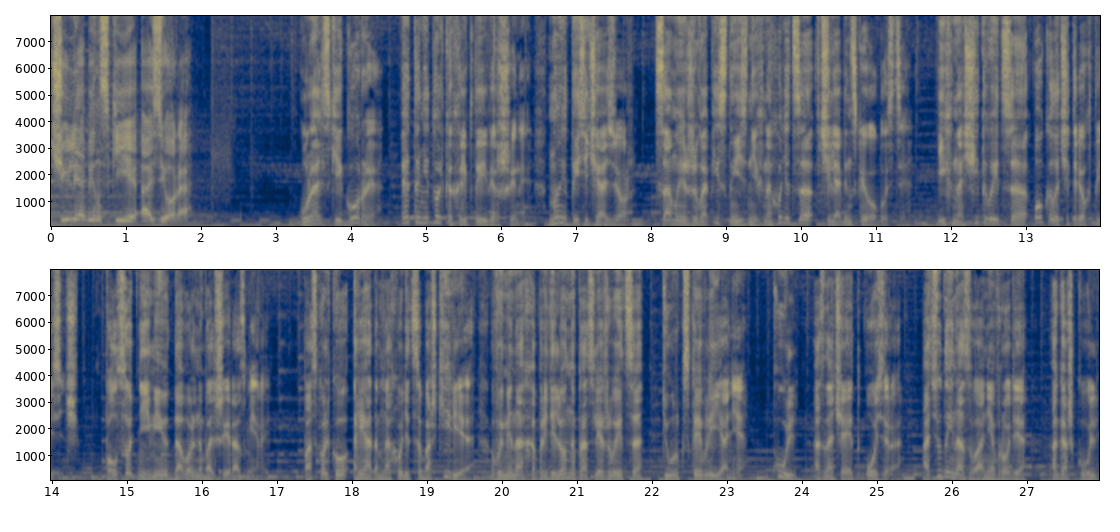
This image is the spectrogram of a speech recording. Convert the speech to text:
Челябинские озера. Уральские горы – это не только хребты и вершины, но и тысячи озер. Самые живописные из них находятся в Челябинской области. Их насчитывается около 4000. Полсотни имеют довольно большие размеры. Поскольку рядом находится Башкирия, в именах определенно прослеживается тюркское влияние. Куль означает «озеро». Отсюда и названия вроде Агашкуль,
